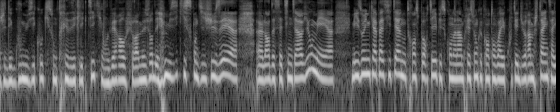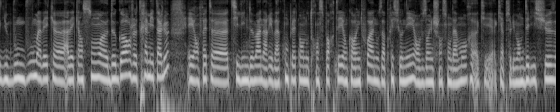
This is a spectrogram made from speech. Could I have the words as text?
j'ai des goûts musicaux qui sont très éclectiques et on le verra au fur et à mesure des musiques qui seront diffusées lors de cette interview. Mais mais ils ont une capacité à nous transporter puisqu'on a l'impression que quand on va écouter du Rammstein ça avec du boom boom avec avec un son de gorge très métalleux. Et en fait Till Lindemann arrive à complètement nous transporter encore une fois à nous impressionné en faisant une chanson d'amour euh, qui est, absolument délicieuse.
